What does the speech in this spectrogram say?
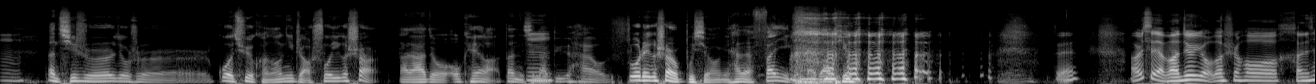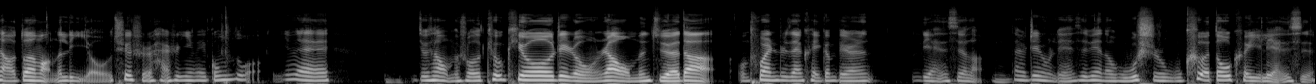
嗯，但其实就是过去可能你只要说一个事儿，大家就 OK 了，但你现在嗯必须还有说这个事儿不行，你还得翻译给大家听。对。而且嘛，就有的时候很想要断网的理由，确实还是因为工作，因为就像我们说的 QQ 这种，让我们觉得我突然之间可以跟别人联系了，嗯但是这种联系变得无时无刻都可以联系。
